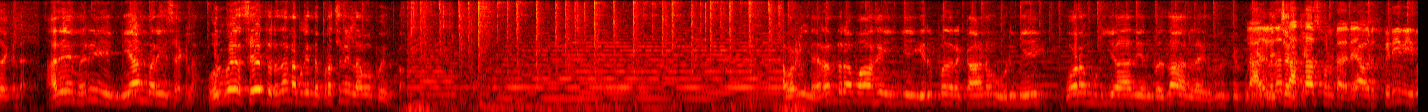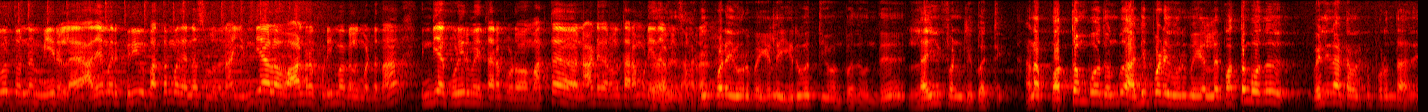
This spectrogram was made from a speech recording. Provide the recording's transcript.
சேர்க்கல. அதே மாதிரி மியான்மரையும் சேர்க்கல. ஒருவேளை சேர்த்துருந்தா நமக்கு இந்த பிரச்சனை இல்லாம போயிருக்கும். அவர்கள் நிரந்தரமாக இங்கே இருப்பதற்கான உரிமையை கோர முடியாது என்பதுதான் அதுல இருக்கக்கூடிய சொல்றாரு. அவர் பிரிவு இருபத்தொன்னு மீறல. அதே மாதிரி பிரிவு பத்தொன்பது என்ன சொல்லுதுன்னா இந்தியாவுல வாழ்ற குடிமக்களுக்கு மட்டும்தான் இந்தியா குடியுரிமை தரப்படும். மத்த நாட்டுக்காரங்களும் தர முடியாது அப்படின்னு அடிப்படை உரிமைகள் இருபத்தி ஒன்பது வந்து லைஃப் அண்ட் லிபர்ட்டி ஆனா பத்தொன்பது வந்து அடிப்படை உரிமைகள்ல பத்தொன்பது வெளிநாட்டவருக்கு பொருந்தாது.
